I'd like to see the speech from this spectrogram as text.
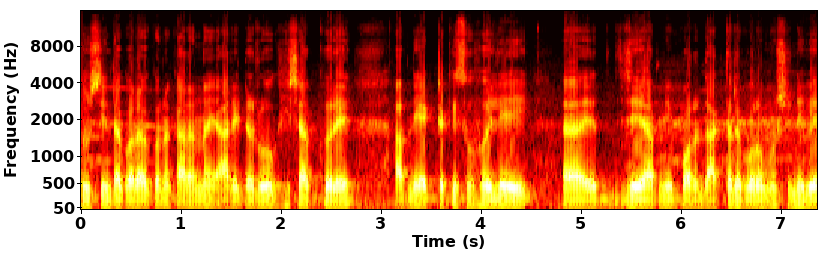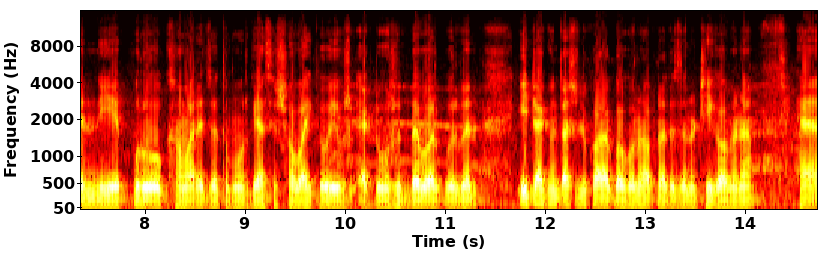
দুশ্চিন্তা করার কোনো কারণ নাই। আর এটা রোগ হিসাব করে আপনি একটা কিছু হইলেই যে আপনি পর ডাক্তারের পরামর্শ নেবেন, নিয়ে পুরো খামারে যত মুরগি আছে সবাইকে ওই একটা ওষুধ ব্যবহার করবেন। এটা কিন্তু আসলে করা কখনো আপনাদের জন্য ঠিক হবে না। হ্যাঁ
